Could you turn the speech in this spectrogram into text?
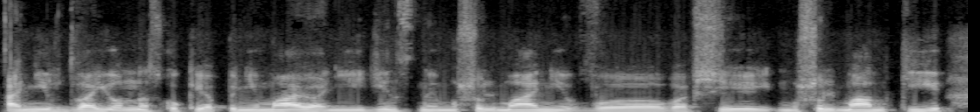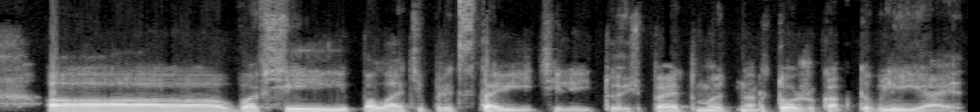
они вдвоем, насколько я понимаю, они единственные мусульмане в, во всей мусульманки во всей палате представителей, то есть поэтому это, наверное, тоже как-то влияет.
